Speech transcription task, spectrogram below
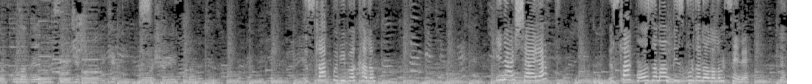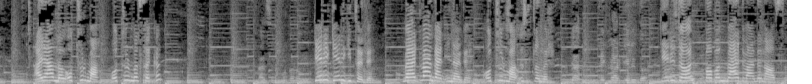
Bak buradan kayabilirsin. O aşağıya in. Islak mı bir bakalım. İn aşağıya. Islak mı? O zaman biz buradan alalım seni. Ayağınla oturma. Oturma sakın. Ben seni buradan alayım. Geri geri git hadi. Merdivenden in hadi. Oturma ıslanır. Gel. Tekrar geri dön. Geri dön. Babanı merdivenden alsın.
